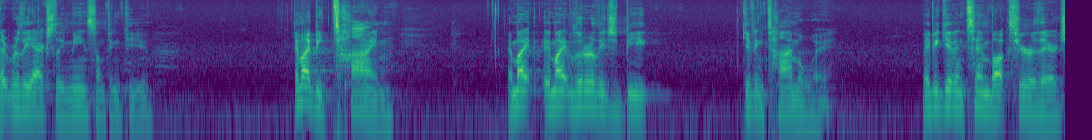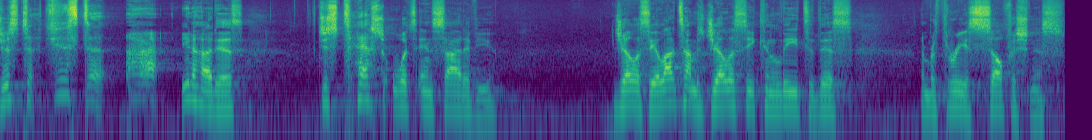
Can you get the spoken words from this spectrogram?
that really actually means something to you. It might be time. It might, it might literally just be giving time away. Maybe giving 10 bucks here or there, just to, just to, uh, you know how it is. Just test what's inside of you. Jealousy. A lot of times, jealousy can lead to this. Number three is selfishness.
